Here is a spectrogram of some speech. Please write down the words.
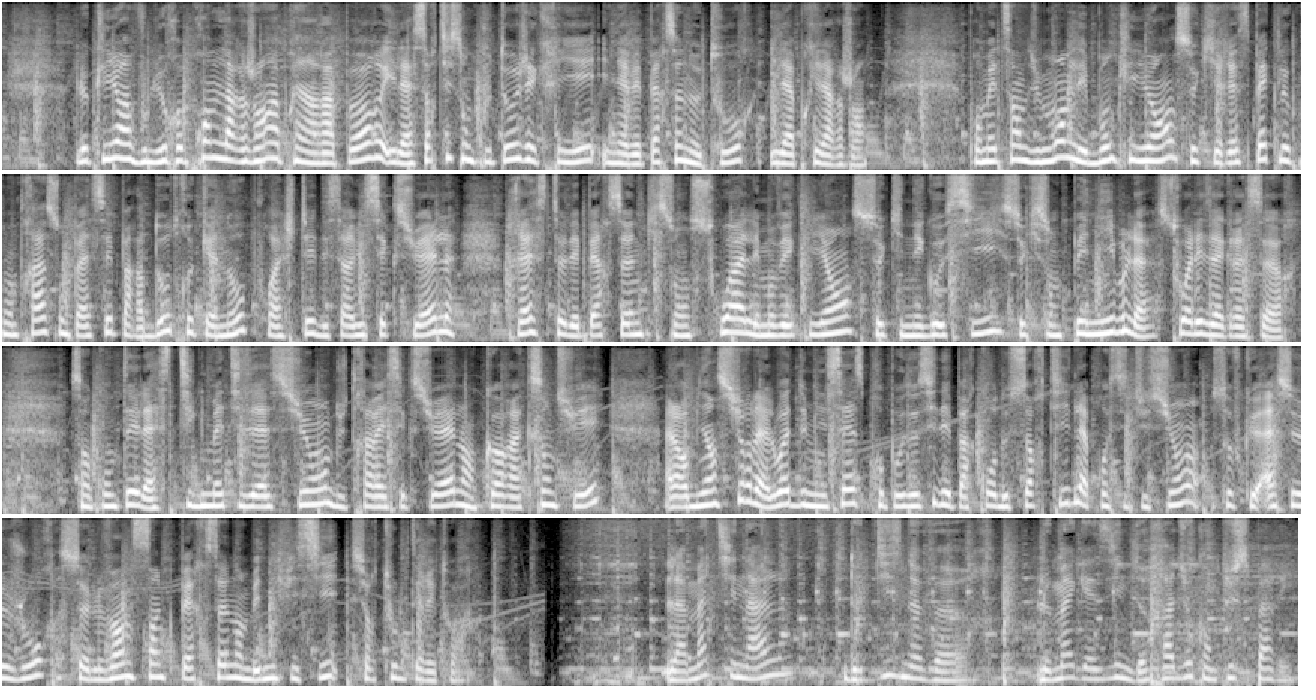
le client a voulu reprendre l'argent après un rapport. Il a sorti son couteau, j'ai crié, il n'y avait personne autour, il a pris l'argent. Pour Médecins du Monde, les bons clients, ceux qui respectent le contrat, sont passés par d'autres canaux pour acheter des services sexuels. Restent les personnes qui sont soit les mauvais clients, ceux qui négocient, ceux qui sont pénibles, soit les agresseurs. Sans compter la stigmatisation du travail sexuel encore accentuée. Alors bien sûr, la loi de 2016 propose aussi des parcours de sortie de la prostitution, sauf qu'à ce jour, seules 25 personnes en bénéficient sur tout le territoire. La matinale de 19h, le magazine de Radio Campus Paris.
